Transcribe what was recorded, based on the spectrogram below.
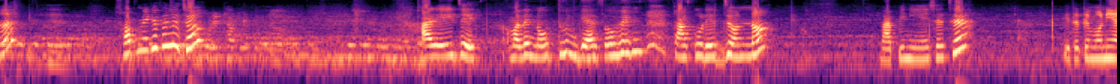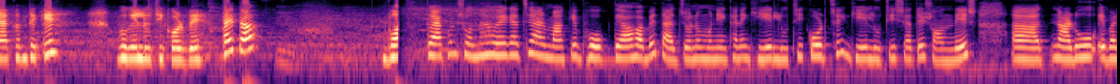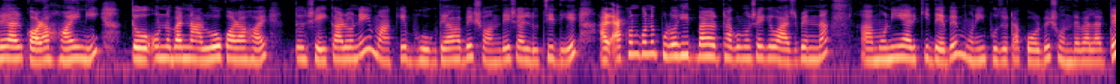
হ্যাঁ? সব মেখে ফেলেছ? আর এই যে আমাদের নতুন গ্যাস ওভেন ঠাকুরের জন্য। বাপি নিয়ে এসেছে। এটাতে মনি এখন থেকে ভোগের লুচি করবে। তাই তো? তো এখন সন্ধ্যা হয়ে গেছে আর মাকে ভোগ দেওয়া হবে, তার জন্য মনি এখানে ঘিয়ের লুচি করছে। ঘিয়ের লুচির সাথে সন্দেশ নাড়ু এবারে আর করা হয়নি। তো অন্যবার নাড়ুও করা হয়। তো সেই কারণেই মাকে ভোগ দেওয়া হবে, সন্দেশ আর লুচি দিয়ে। আর এখন কোনো পুরোহিত বা ঠাকুরমশাই কেউ আসবেন না। মণি আর কি দেবে? মনি পুজোটা করবে সন্ধেবেলাতে।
